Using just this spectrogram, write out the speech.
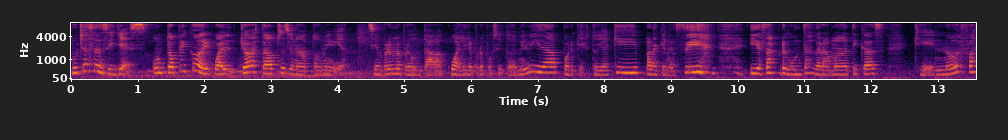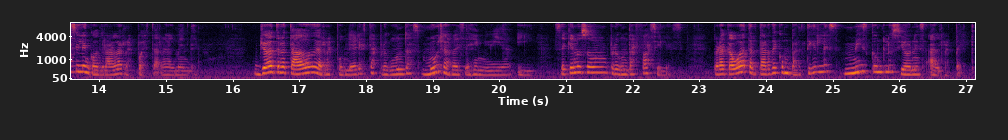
mucha sencillez un tópico del cual yo he estado obsesionada toda mi vida. Siempre me preguntaba cuál es el propósito de mi vida, por qué estoy aquí, para qué nací, y esas preguntas dramáticas que no es fácil encontrar la respuesta realmente. Yo he tratado de responder estas preguntas muchas veces en mi vida y sé que no son preguntas fáciles pero acabo de tratar de compartirles mis conclusiones al respecto.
